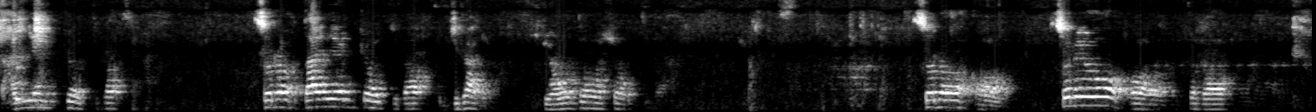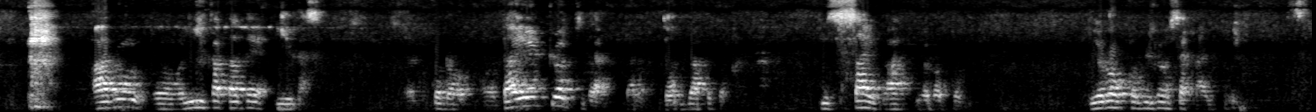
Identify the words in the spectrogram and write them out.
大円鏡地の世界。その大円鏡地の自我で平等承知である。その、それを、この、ある言い方で言います。この大円鏡地であったらどんなことか。一切が喜び。喜びの世界といます。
